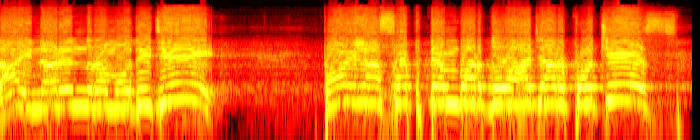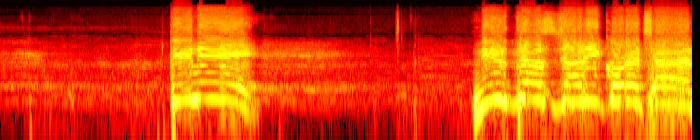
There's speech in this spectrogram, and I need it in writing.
তাই নরেন্দ্র মোদীজি, পয়লা সেপ্টেম্বর দু তিনি নির্দেশ জারি করেছেন,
